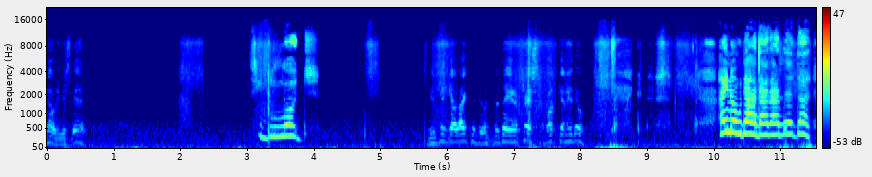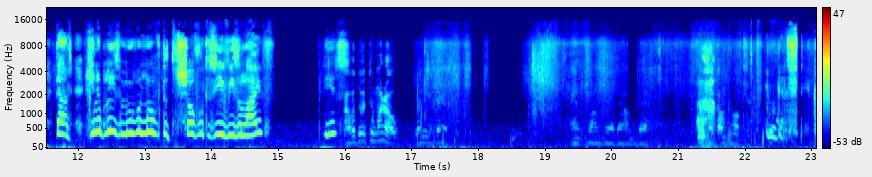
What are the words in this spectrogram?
No, he was dead. See blood. You think I like to do it, but they are pest. What can I do? I know, Dad, Dad, Dad, Dad, Dad, Dad. Can you please move and move the shovel to see if he's alive? Please? I will do it tomorrow when he's dead. And him there down there. I don't walk there. Let me get a stick.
